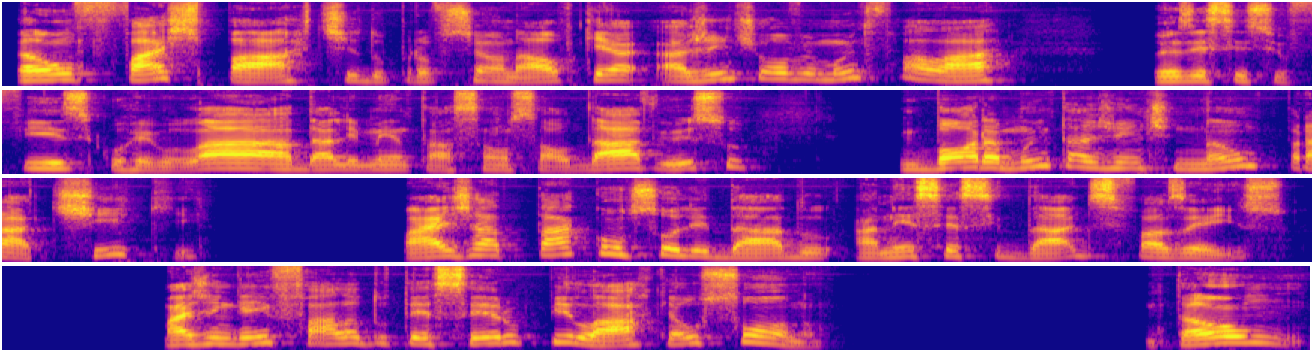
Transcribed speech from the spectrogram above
Então faz parte do profissional, porque a, a gente ouve muito falar do exercício físico regular, da alimentação saudável. Isso, embora muita gente não pratique, mas já está consolidado a necessidade de se fazer isso. Mas ninguém fala do terceiro pilar, que é o sono. Então,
